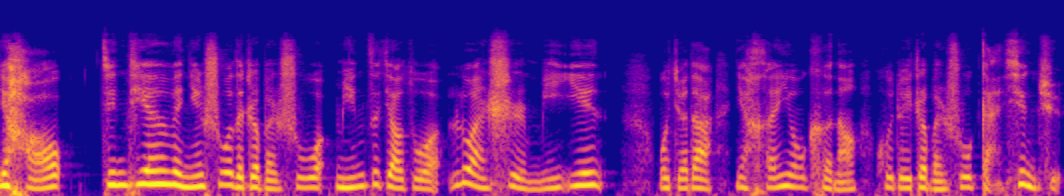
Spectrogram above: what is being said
你好，今天为您说的这本书名字叫做《乱世迷因》。我觉得你很有可能会对这本书感兴趣，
